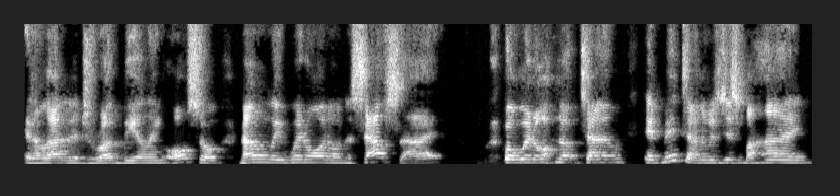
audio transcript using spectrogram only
and a lot of the drug dealing also not only went on on the south side, but went on uptown at Midtown. It was just behind,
